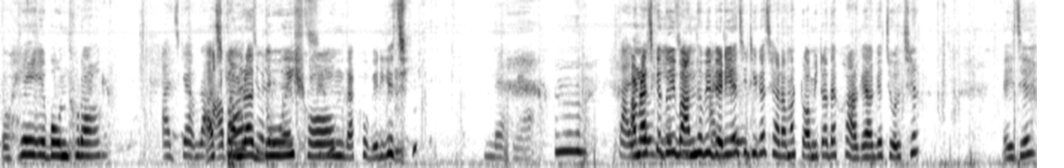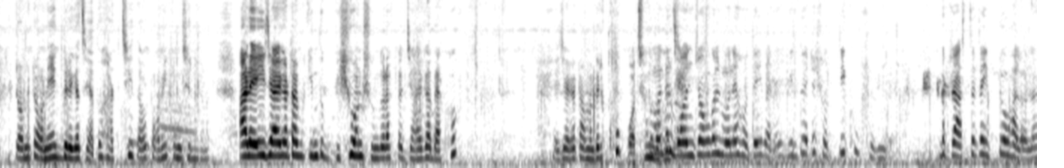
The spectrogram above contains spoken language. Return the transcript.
তো হে বন্ধুরা আজকে আমরা আজকে আমরা দুই সং দেখো বেরিয়েছি। আমরা আজকে দুই বান্ধবী বেরিয়েছি ঠিক আছে? আর আমার টমিটা দেখো আগে আগে চলছে। এই যে টমিটা অনেক বেড়ে গেছে এত হাঁটছি তাও টমি কমছে না কেন? আর এই জায়গাটা কিন্তু ভীষণ সুন্দর একটা জায়গা দেখো। এই জায়গাটা আমাদের খুব পছন্দ হয়েছে। বন জঙ্গল মনে হতেই পারে কিন্তু এটা সত্যি খুব সুন্দর। বাট রাস্তাটা একটুও ভালো না।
